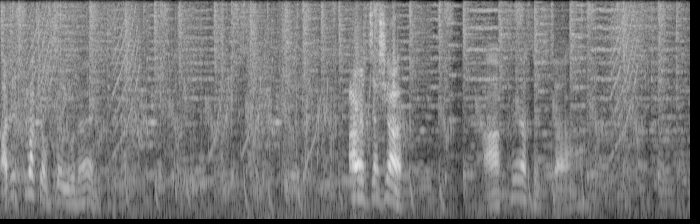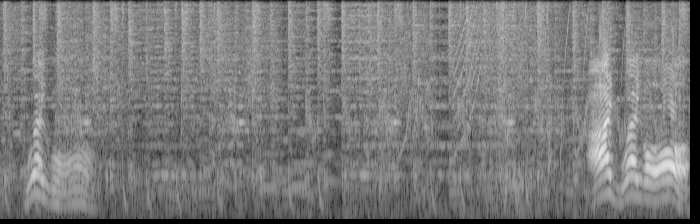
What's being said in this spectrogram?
맞을 수밖에 없어 이거는. 아유 자식아. 아 큰일났어 진짜. 뭐야 이거. 아이 뭐야 이거.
